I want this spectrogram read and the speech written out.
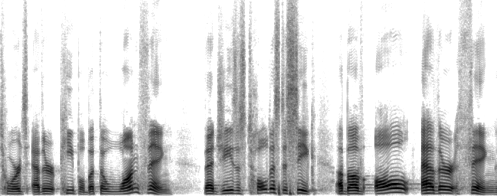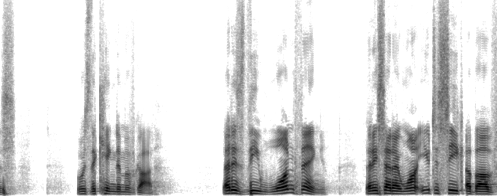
towards other people. But the one thing that Jesus told us to seek above all other things was the kingdom of God. That is the one thing that he said, I want you to seek above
